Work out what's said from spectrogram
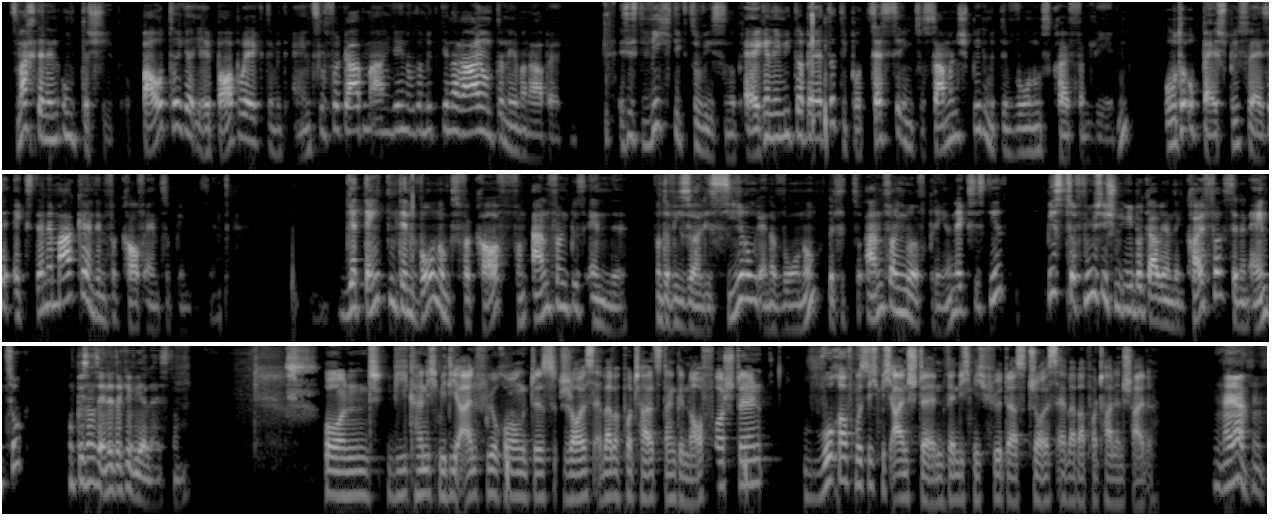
Es macht einen Unterschied, ob Bauträger ihre Bauprojekte mit Einzelvergaben angehen oder mit Generalunternehmen arbeiten. Es ist wichtig zu wissen, ob eigene Mitarbeiter die Prozesse im Zusammenspiel mit den Wohnungskäufern leben oder ob beispielsweise externe Makler in den Verkauf einzubinden sind. Wir denken den Wohnungsverkauf von Anfang bis Ende, von der Visualisierung einer Wohnung, welche zu Anfang nur auf Plänen existiert, bis zur physischen Übergabe an den Käufer, seinen Einzug und bis ans Ende der Gewährleistung. Und wie kann ich mir die Einführung des Joyce Erwerberportals dann genau vorstellen? Worauf muss ich mich einstellen, wenn ich mich für das Joyce Erwerberportal entscheide? Naja, hm.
